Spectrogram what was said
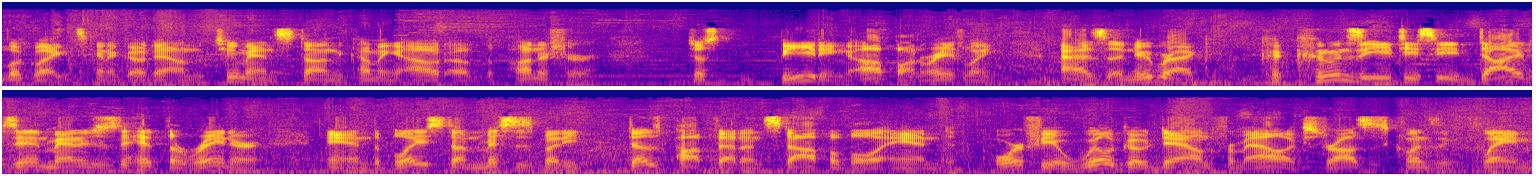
look like it's going to go down. The two-man stun coming out of the Punisher, just beating up on Wraithling. As Anub'arak cocoons the ETC, dives in, manages to hit the Raynor, and the Blaze stun misses, but he does pop that Unstoppable, and Orphea will go down from Alex Alexstrasza's Cleansing Flame,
